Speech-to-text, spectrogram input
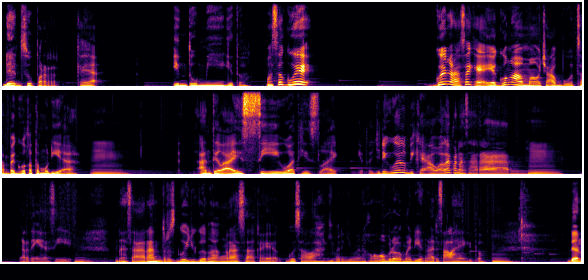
dan super kayak into me gitu. Masa gue gue ngerasa kayak ya gue nggak mau cabut sampai gue ketemu dia Hmm. until I see what he's like gitu. Jadi gue lebih kayak awalnya penasaran. Hmm. Ngerti gak sih? Penasaran terus gue juga nggak ngerasa kayak gue salah gimana gimana kok ngobrol sama dia nggak ada salahnya gitu? Hmm. Dan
